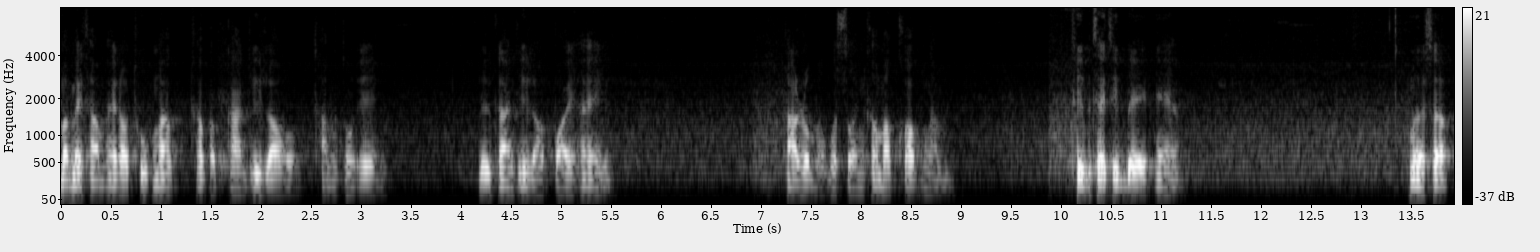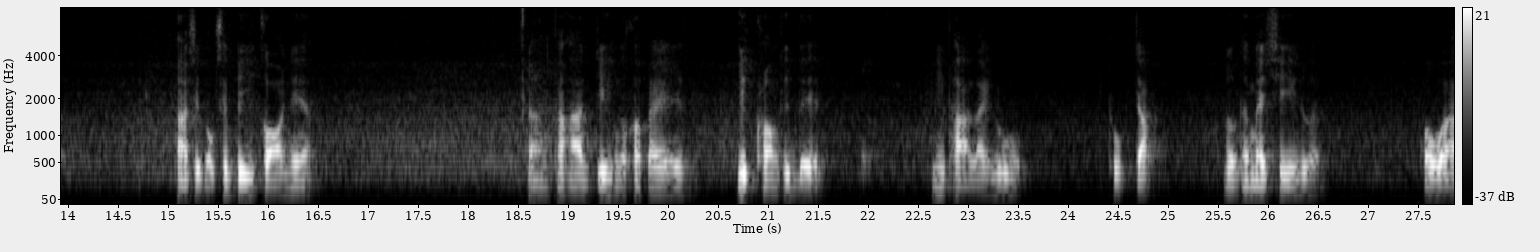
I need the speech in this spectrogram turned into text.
มันไม่ทำให้เราทุกข์มากเท่ากับการที่เราทำตัวเอง หรือการที่เราปล่อยให้ อารมณ์อกุศลเข้ามาครอบงำที่ประเทศทิเบตเนี่ย เมื่อสักห้าสิบหกสิบปีก่อนเนี่ยทหารจีนก็เข้าไปยึดครองทิเบต มีพระหลายรูป ถูกจับ รวมทั้งแม่ชีด้วย เพราะว่า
